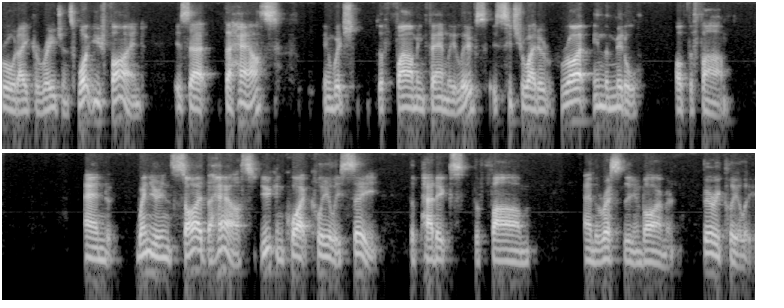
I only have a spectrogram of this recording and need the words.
broad acre regions, what you find is that the house in which the farming family lives is situated right in the middle of the farm. And when you're inside the house, you can quite clearly see the paddocks, the farm, and the rest of the environment very clearly.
